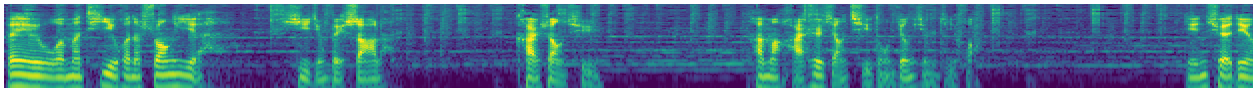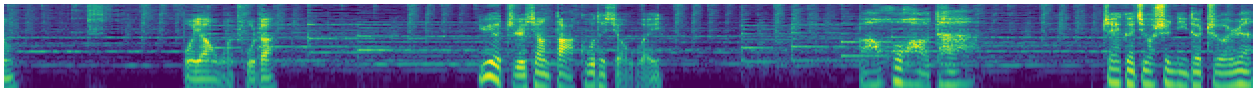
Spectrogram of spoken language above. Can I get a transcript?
被我们替换的双叶已经被杀了，看上去他们还是想启动英雄计划。您确定不让我出战？月指向大哭的小维，保护好他，这个就是你的责任。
